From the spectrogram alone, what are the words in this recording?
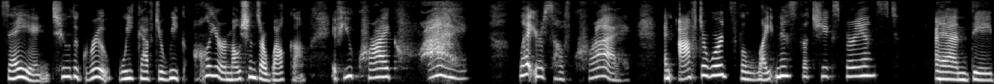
saying to the group week after week, all your emotions are welcome. If you cry, cry. Let yourself cry. And afterwards, the lightness that she experienced and the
